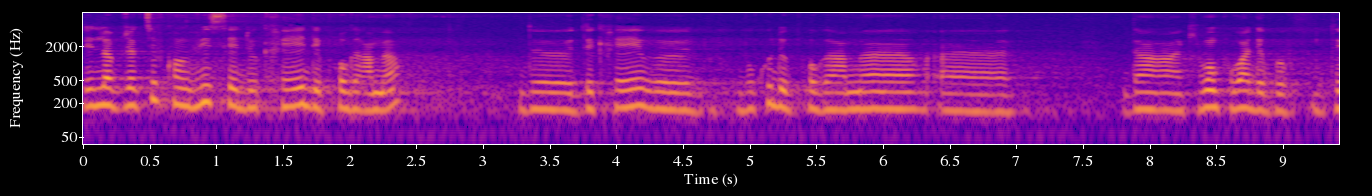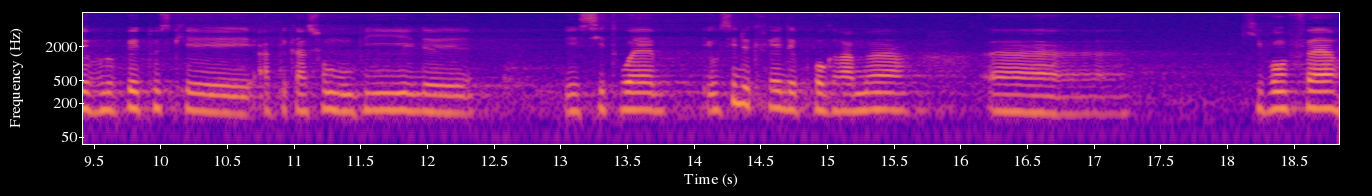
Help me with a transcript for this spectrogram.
L'objectif qu'on vise, c'est de créer des programmeurs, de, créer euh, beaucoup de programmeurs qui vont pouvoir développer tout ce qui est applications mobiles, et, sites web et aussi de créer des programmeurs qui vont faire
